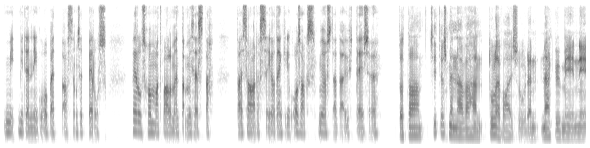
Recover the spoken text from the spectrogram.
mi, miten niin kuin opettaa semmoiset perus, perushommat valmentamisesta tai saada se jotenkin osaksi myös tätä yhteisöä. Tota, Sitten jos mennään vähän tulevaisuuden näkymiin, niin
